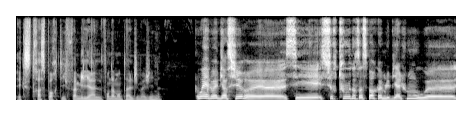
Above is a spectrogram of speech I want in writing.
extra-sportif, familial, fondamental, j'imagine? Ouais, ouais, bien sûr. Euh, c'est surtout dans un sport comme le biathlon où euh,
